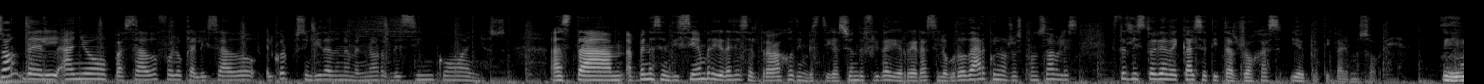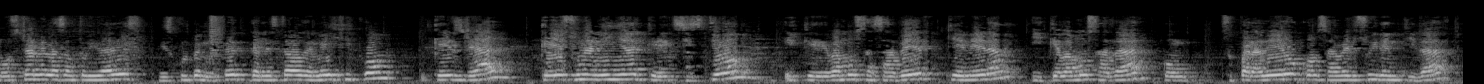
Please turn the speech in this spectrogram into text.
marzo del año pasado fue localizado el cuerpo sin vida de una menor de 5 años. Hasta apenas en diciembre, y gracias al trabajo de investigación de Frida Guerrera, se logró dar con los responsables. Esta es la historia de Calcetitas Rojas y hoy platicaremos sobre ella. Y mostrarle a las autoridades, disculpen usted, del Estado de México, que es real, que es una niña que existió y que vamos a saber quién era y que vamos a dar con su paradero, con saber su identidad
